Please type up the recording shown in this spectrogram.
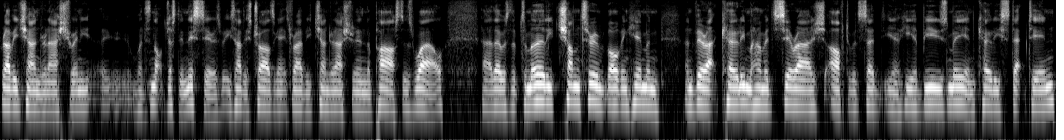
Ravichandran Ashwin. He, uh, well, it's not just in this series, but he's had his trials against Ravichandran Ashwin in the past as well. Uh, there was the, some early chunter involving him and, and Virat Kohli. Mohammed Siraj afterwards said, you know, he abused me, and Kohli stepped in.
